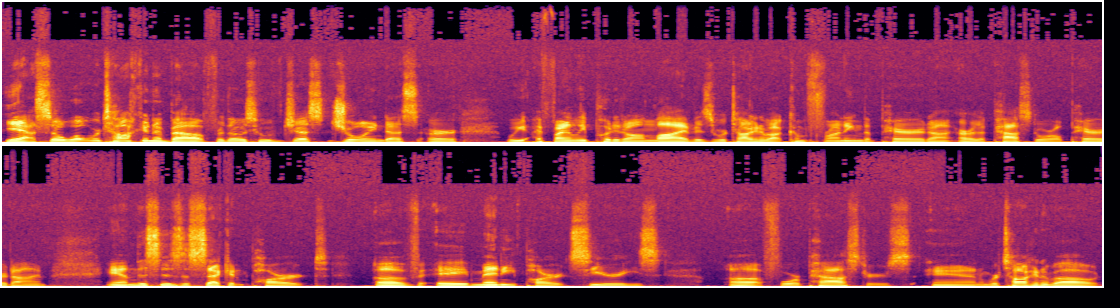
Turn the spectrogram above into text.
Yeah, so what we're talking about for those who've just joined us or we I finally put it on live is we're talking about confronting the paradigm or the pastoral paradigm. And this is the second part of a many part series uh, for pastors and we're talking about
